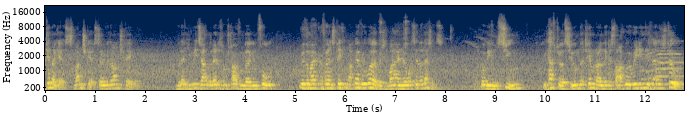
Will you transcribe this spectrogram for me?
dinner guests, lunch guests, over the lunch table. He reads out the letters from Stauffenberg in full, with the microphones picking up every word, which is why I know what's in the letters. Well, we can assume, we have to assume that Himmler and the Gestapo were reading these letters too.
